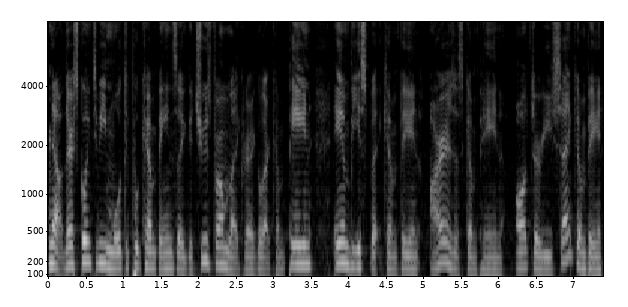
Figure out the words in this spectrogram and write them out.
Now, there's going to be multiple campaigns that you could choose from, like regular campaign, A and B split campaign, RSS campaign, auto resend campaign,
